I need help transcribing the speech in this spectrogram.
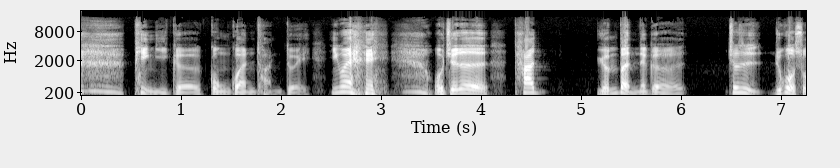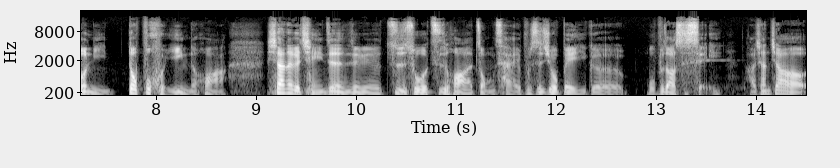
聘一个公关团队，因为 我觉得他原本那个就是如果说你都不回应的话。像那个前一阵这个自说自话总裁，不是就被一个我不知道是谁，好像叫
